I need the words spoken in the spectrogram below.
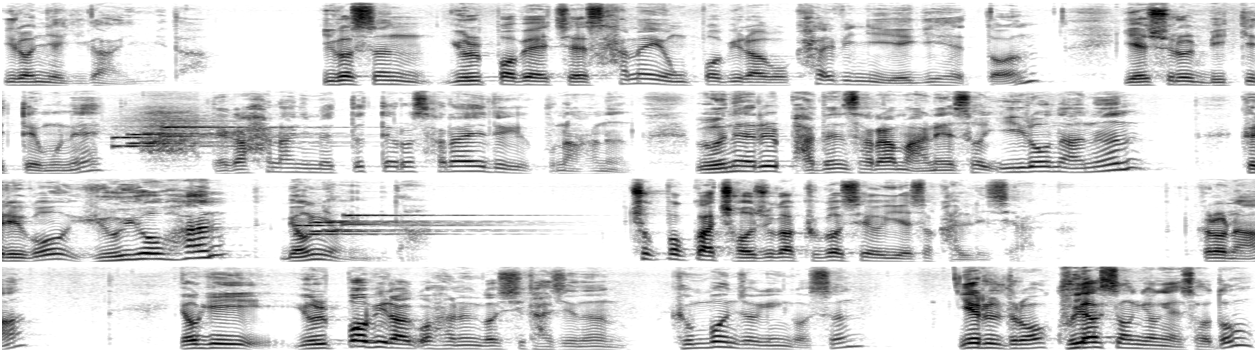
이런 얘기가 아닙니다. 이것은 율법의 제3의 용법이라고 칼빈이 얘기했던 예수를 믿기 때문에 아, 내가 하나님의 뜻대로 살아야 되겠구나 하는 은혜를 받은 사람 안에서 일어나는 그리고 유효한 명령입니다. 축복과 저주가 그것에 의해서 갈리지 않는. 그러나 여기 율법이라고 하는 것이 가지는 근본적인 것은 예를 들어 구약 성경에서도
